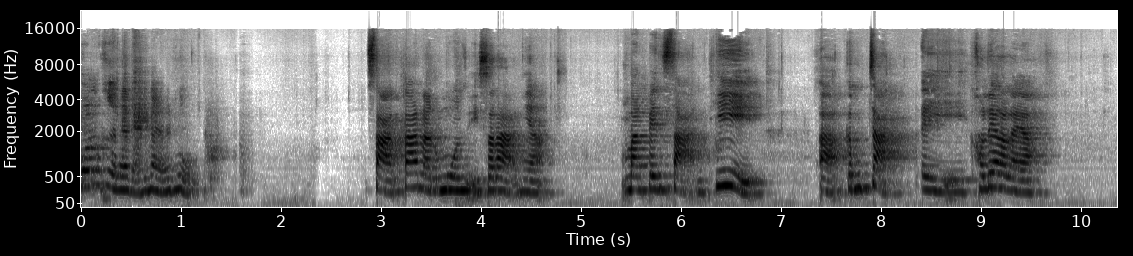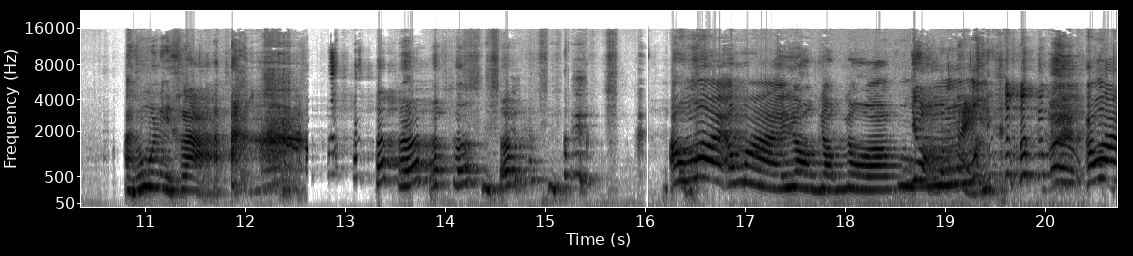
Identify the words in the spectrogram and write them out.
ว่ามันคืออะไรแต่อธิบายไม่ถูก สารต้านอนุมูลอิสระเนี่ย มันเป็นสารที่อ่ากำจัดไอเขาเรียกอะไรอะอนุมูลอิสระ เอาใหม่เอาใหม่หยอกหยอกหยอกหยอกตรงไหน เอาล่ะ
